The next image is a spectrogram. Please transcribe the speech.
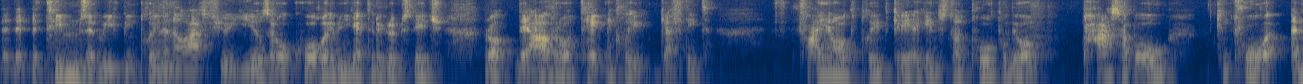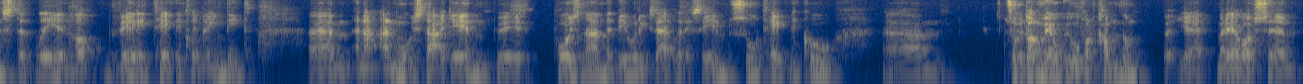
the, the, the, teams that we've been playing in the last few years are all quality when you get to the group stage. They're all, they are, they're all technically gifted. Feyenoord played great against us, Porto, they all pass a ball, control it instantly, and they're very technically minded. Um, and I, I, noticed that again with Poznan, that they were exactly the same, so technical. Um, so we've done well to overcome them. But yeah, Morelos, um,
